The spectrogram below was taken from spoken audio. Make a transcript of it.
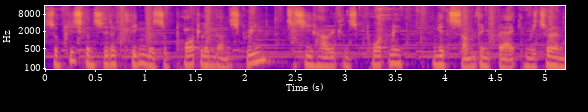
so please consider clicking the support link on the screen to see how you can support me and get something back in return.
